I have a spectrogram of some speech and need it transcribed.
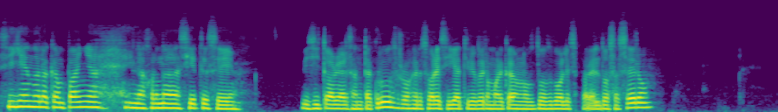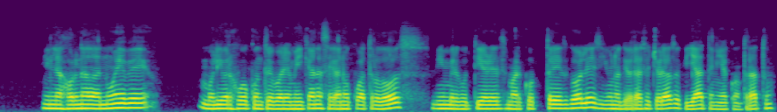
Siguiendo la campaña, en la jornada 7 se visitó a Real Santa Cruz. Roger Suárez y Gatti Rivero marcaron los dos goles para el 2 a 0. En la jornada 9, Bolívar jugó contra Americana, se ganó 4-2. Limber Gutiérrez marcó 3 goles y uno de Horacio Chorazo, que ya tenía contrato.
